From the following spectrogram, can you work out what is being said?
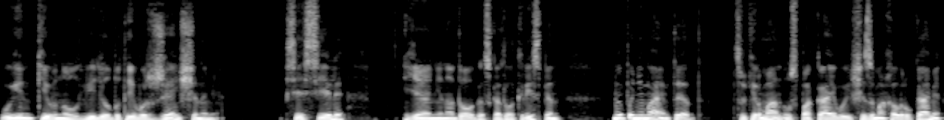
Уин кивнул. «Видел бы ты его с женщинами». Все сели. «Я ненадолго», — сказал Криспин. «Мы понимаем, Тед. Цукерман успокаивающе замахал руками.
